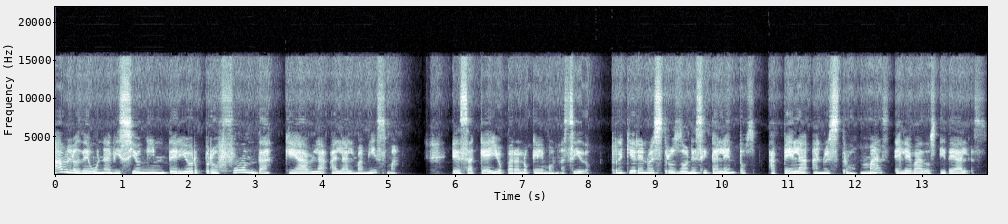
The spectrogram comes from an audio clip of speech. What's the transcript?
Hablo de una visión interior profunda que habla al alma misma. Es aquello para lo que hemos nacido. Requiere nuestros dones y talentos. Apela a nuestros más elevados ideales.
